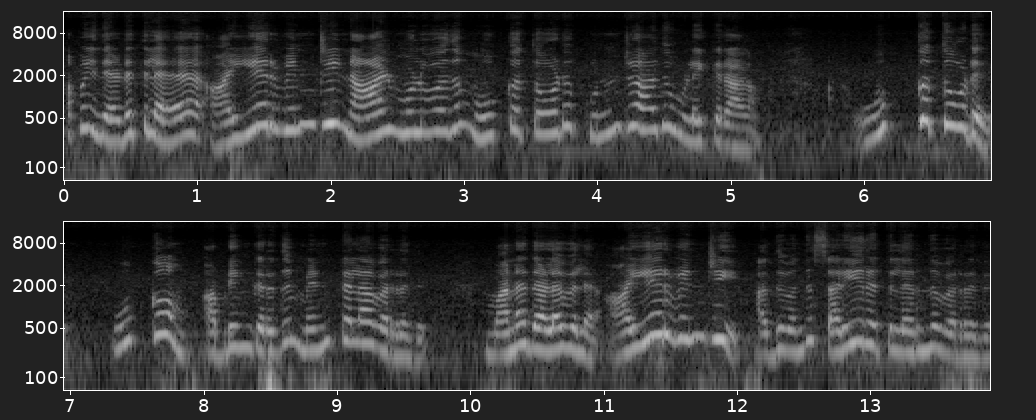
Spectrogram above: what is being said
அப்போ இந்த இடத்துல அயர்வின்றி நாள் முழுவதும் ஊக்கத்தோடு குன்றாது உழைக்கிறாளாம். ஊக்கத்தோடு ஊக்கம் அப்படிங்கிறது மென்டலாக வர்றது. மனதளவில் அயர்வின்றி அது வந்து சரீரத்திலிருந்து வர்றது.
